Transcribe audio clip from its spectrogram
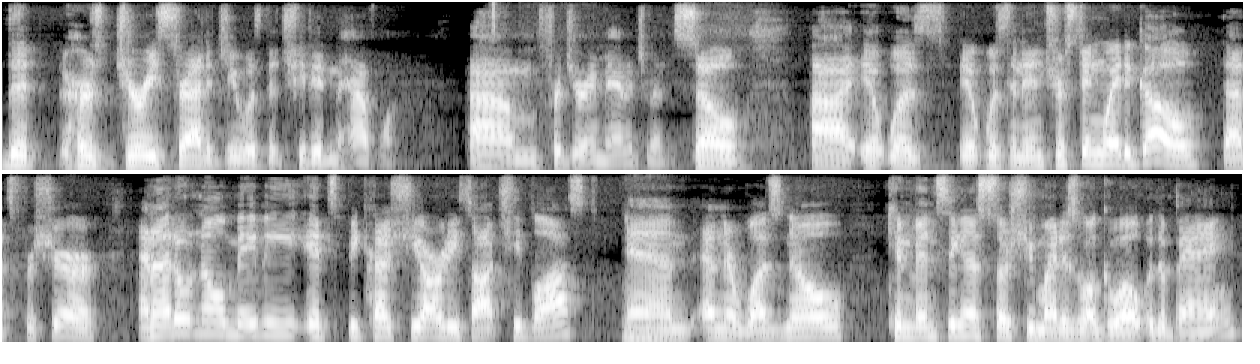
that her jury strategy was that she didn't have one um, for jury management. So uh, it was it was an interesting way to go. That's for sure. And I don't know. Maybe it's because she already thought she'd lost, and and there was no convincing us, so she might as well go out with a bang.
